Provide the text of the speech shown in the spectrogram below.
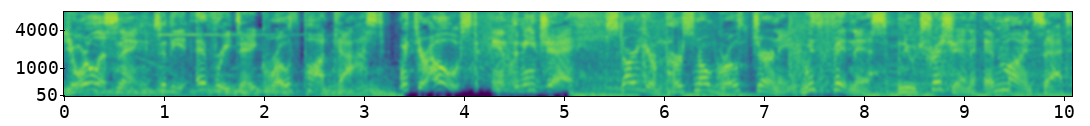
You're listening to the Everyday Growth Podcast with your host, Anthony J. Start your personal growth journey with fitness, nutrition, and mindset.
